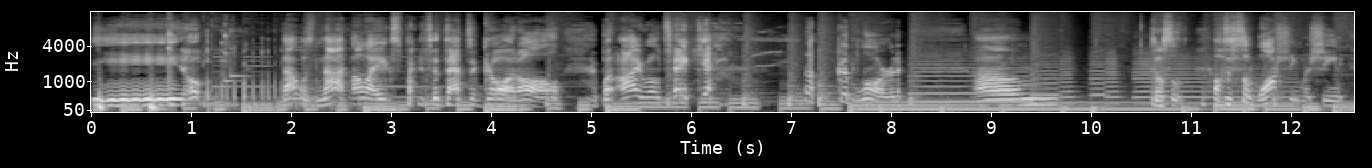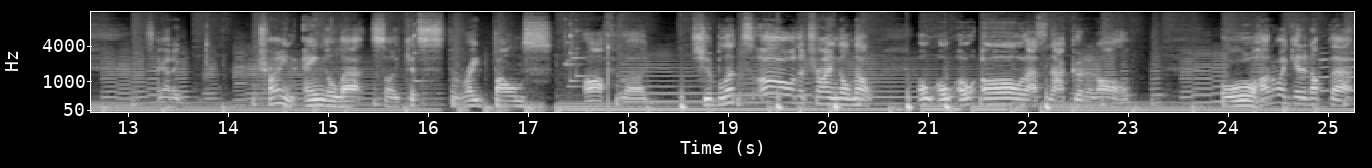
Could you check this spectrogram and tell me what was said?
oh. That was not how I expected that to go at all, but I will take it. Good lord. Um, so, so, oh, this is a washing machine, so I gotta try and angle that so it gets the right bounce off the giblets. Oh, the triangle, no. Oh, oh, oh, oh, that's not good at all. Oh, how do I get it up that?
